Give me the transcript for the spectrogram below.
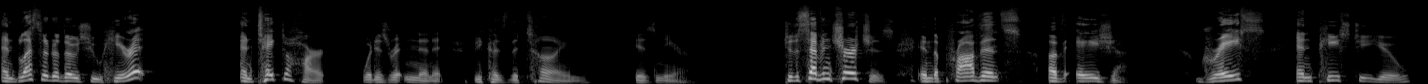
and blessed are those who hear it and take to heart what is written in it, because the time is near. To the seven churches in the province of Asia, grace and peace to you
